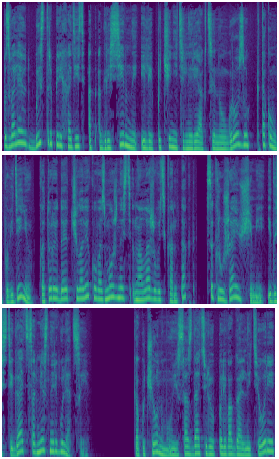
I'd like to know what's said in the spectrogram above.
позволяют быстро переходить от агрессивной или подчинительной реакции на угрозу к такому поведению, которое дает человеку возможность налаживать контакт с окружающими и достигать совместной регуляции. Как ученому и создателю поливагальной теории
